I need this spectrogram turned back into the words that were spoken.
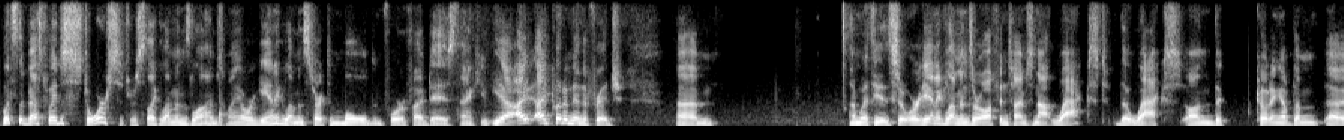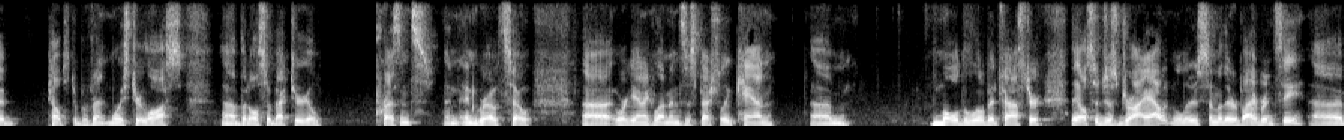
What's the best way to store citrus like lemons, limes? My organic lemons start to mold in four or five days. Thank you. Yeah, I, I put them in the fridge. Um, I'm with you. So, organic lemons are oftentimes not waxed. The wax on the coating of them uh, helps to prevent moisture loss, uh, but also bacterial presence and, and growth. So, uh, organic lemons, especially, can. Um, mold a little bit faster. They also just dry out and lose some of their vibrancy uh,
